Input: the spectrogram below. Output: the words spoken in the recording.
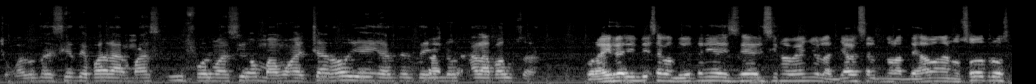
8437 para más información. Vamos al chat, oye, antes de irnos a la pausa. Por ahí Redding dice, cuando yo tenía 16, 19 años, las llaves nos las dejaban a nosotros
